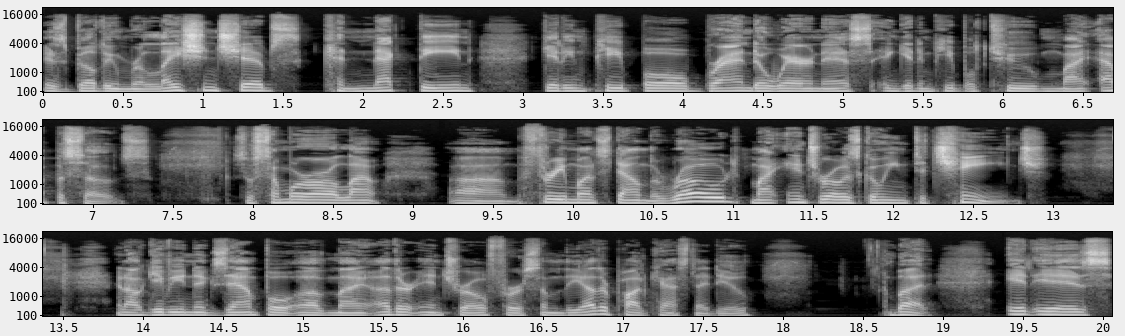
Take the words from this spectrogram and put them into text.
is building relationships, connecting, getting people brand awareness, and getting people to my episodes. So, somewhere around um, three months down the road, my intro is going to change. And I'll give you an example of my other intro for some of the other podcasts I do. But it is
